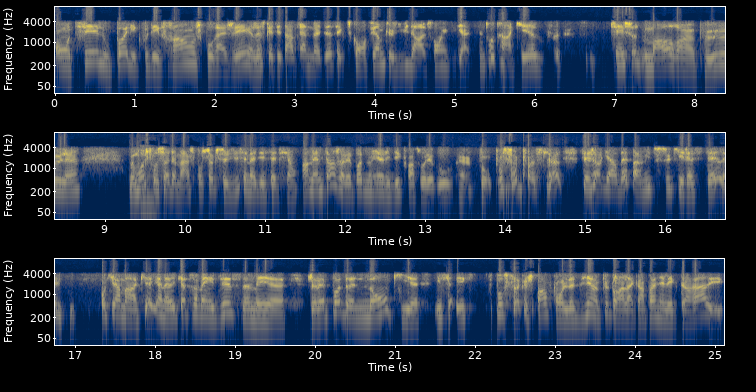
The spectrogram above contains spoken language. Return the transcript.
ont-ils ou pas les coups des franges pour agir? Là, ce que tu es en train de me dire, c'est que tu confirmes que lui, dans le fond, il dit, c'est trop tranquille. Tiens ça mort un peu, là. Mais moi, je trouve ça dommage. C'est pour ça que je te dis, c'est ma déception. En même temps, j'avais pas de meilleure idée que François Legault euh, pour, ce poste-là. Tu je regardais parmi tous ceux qui restaient, là, pas qu'il en manquait, il y en avait 90, là, mais euh, j'avais pas de nom qui. euh, c'est pour ça que je pense qu'on l'a dit un peu pendant la campagne électorale, et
